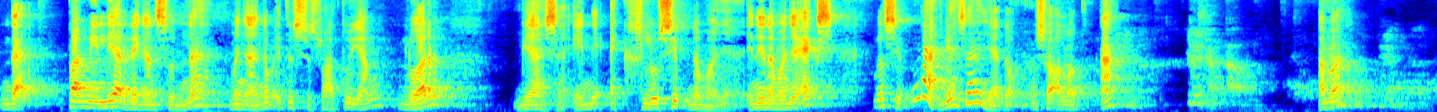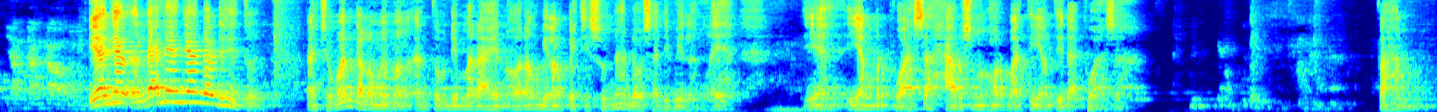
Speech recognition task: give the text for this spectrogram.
tidak familiar dengan sunnah menganggap itu sesuatu yang luar biasa. Ini eksklusif namanya. Ini namanya eksklusif. Nah biasa aja kok. Insya Allah. Ah? apa? Yang janggal. Yang janggal, enggak ada yang janggal di situ. Nah, cuman kalau memang antum dimarahin orang bilang peci sunnah, enggak usah dibilang lah ya. Ya, yang berpuasa harus menghormati yang tidak puasa. Paham?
